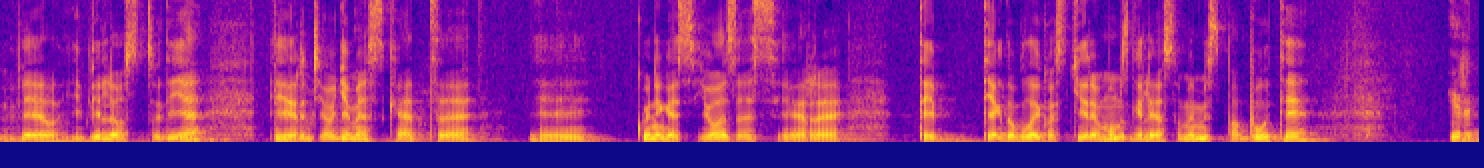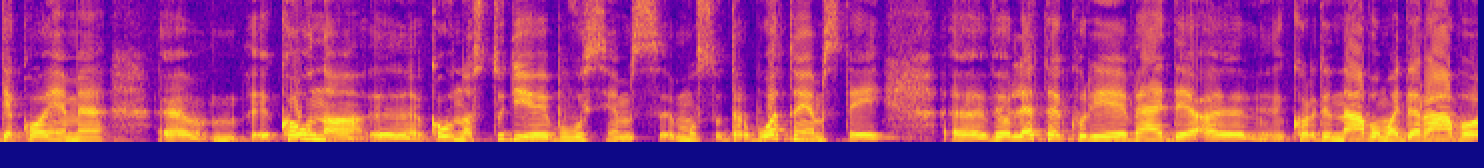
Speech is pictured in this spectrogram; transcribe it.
vėl į Vilniaus studiją ir džiaugiamės, kad e, kunigas Juozas ir taip tiek daug laiko skiria mums, galėjo su mumis pabūti. Ir dėkojame e, Kauno, e, Kauno studijoje buvusiems mūsų darbuotojams, tai e, Violeta, kuri vedė, koordinavo, moderavo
